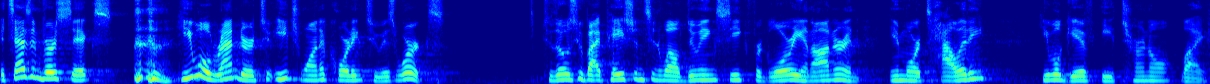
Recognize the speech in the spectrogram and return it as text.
It says in verse six, He will render to each one according to his works. To those who by patience and well doing seek for glory and honor and immortality, he will give eternal life.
